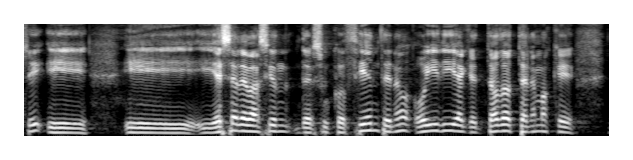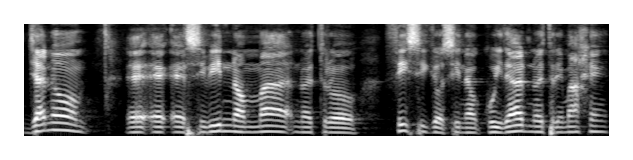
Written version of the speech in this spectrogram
Sí, y, y- y esa elevación del subconsciente, ¿no? Hoy día que todos tenemos que ya no eh, eh, exhibirnos más nuestro físico, sino cuidar nuestra imagen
